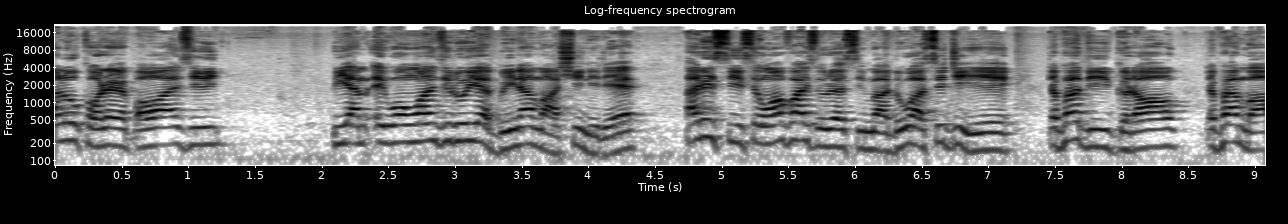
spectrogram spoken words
1လို့ခေါ်တဲ့ Power IC PM8110 ရဲ့ဘေးနားမှာရှိနေတယ်အဲ့ဒီ C715 ဆိုတဲ့ C မှာတို့ကစစ်ကြည့်ရင် တစ်ဖက်ဒီ ground တစ်ဖက်မှာ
